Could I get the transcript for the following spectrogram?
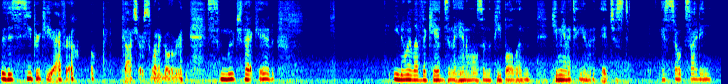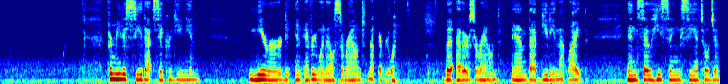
with this super cute afro. Oh my gosh, I just want to go over and smooch that kid you know, I love the kids and the animals and the people and humanity, and it just is so exciting for me to see that sacred union mirrored in everyone else around, not everyone, but others around, and that beauty and that light. And so he's saying, See, I told you.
